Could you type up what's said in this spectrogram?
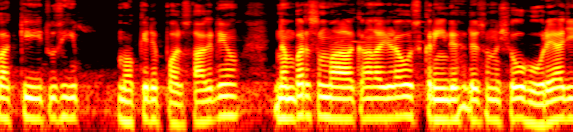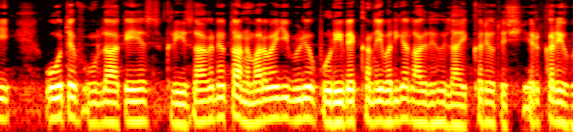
ਬਾਕੀ ਤੁਸੀਂ ਮੌਕੇ ਤੇ ਪੁੱਛ ਸਕਦੇ ਹੋ। ਨੰਬਰ ਮਾਲਕਾਂ ਦਾ ਜਿਹੜਾ ਉਹ ਸਕਰੀਨ ਦੇ ਥੱਲੇ ਤੁਹਾਨੂੰ ਸ਼ੋਅ ਹੋ ਰਿਹਾ ਜੀ, ਉਹ ਤੇ ਫੋਨ ਲਾ ਕੇ ਇਹ ਖਰੀਦ ਸਕਦੇ ਹੋ। ਧੰਨਵਾਦ ਬਾਈ ਜੀ ਵੀਡੀਓ ਪੂਰੀ ਵੇਖਣ ਲਈ ਵਧੀਆ ਲੱਗਦੀ ਹੋਈ ਲਾਈਕ ਕਰਿਓ ਤੇ ਸ਼ੇਅਰ ਕਰਿਓ।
